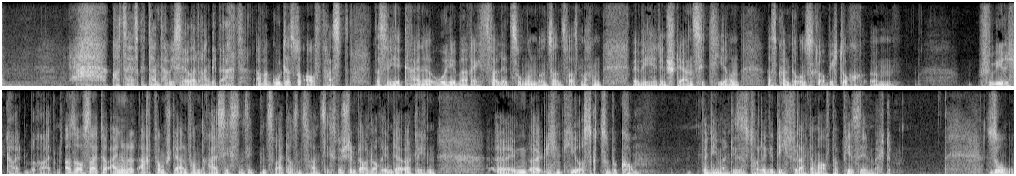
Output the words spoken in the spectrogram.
Gott sei es gedankt, habe ich selber dran gedacht. Aber gut, dass du aufpasst, dass wir hier keine Urheberrechtsverletzungen und sonst was machen, wenn wir hier den Stern zitieren. Das könnte uns, glaube ich, doch ähm, Schwierigkeiten bereiten. Also auf Seite 108 vom Stern vom 30.07.2020. Ist bestimmt auch noch in der örtlichen, äh, im örtlichen Kiosk zu bekommen wenn jemand dieses tolle Gedicht vielleicht nochmal auf Papier sehen möchte. So.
